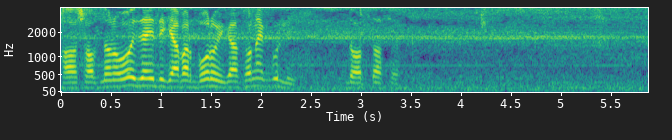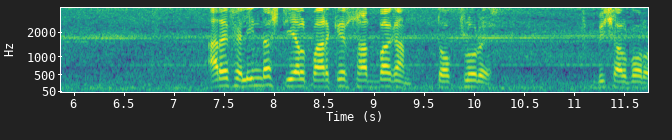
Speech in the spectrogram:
হ্যাঁ সব ধরনের ওই যে এইদিকে, আবার বড়ই গাছ অনেকগুলি ধরতাছে। আর এফ এল ইন্ডাস্ট্রিয়াল পার্কের সাত বাগান, টপ ফ্লোরে। বিশাল বড়।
